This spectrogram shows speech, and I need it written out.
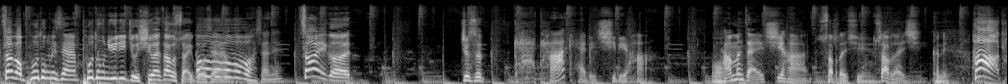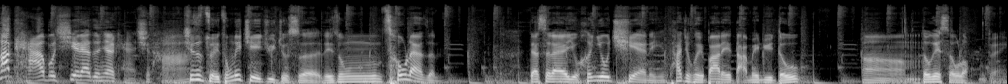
找个普通的噻，普通女的就喜欢找个帅哥噻。不不不不不，啥子？找一个就是看他看得起的哈，哦他们在一起哈耍不到起，耍不到一起。肯定。好，他看不起呢，人家看起他。其实最终的结局就是那种丑男人，但是呢又很有钱的，他就会把那大美女都嗯，都给收了。对，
